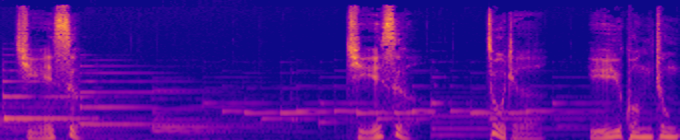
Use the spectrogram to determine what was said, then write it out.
《角色》。角色，作者余光中。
